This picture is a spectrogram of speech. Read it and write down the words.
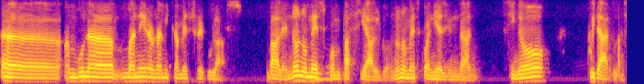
eh, amb una manera una mica més regular. Vale? No només mm -hmm. quan passi alguna cosa, no només quan hi hagi un dany, sinó cuidar-les.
